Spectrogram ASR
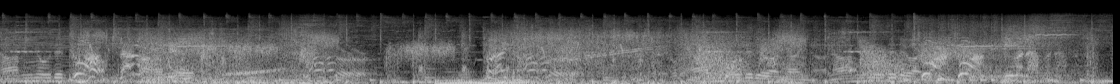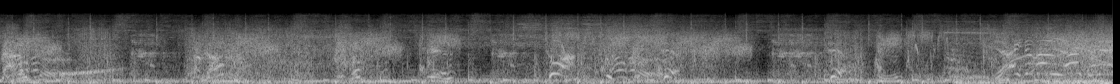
波の腕。波の腕ではないな波の腕ではない今だ。ライトマンライトで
